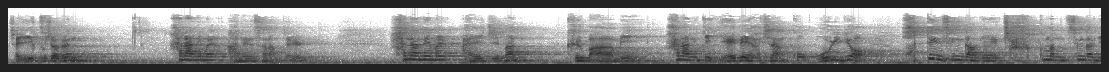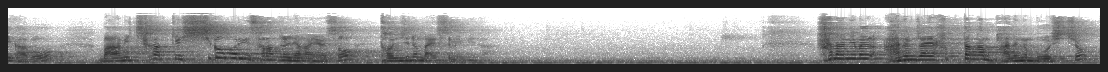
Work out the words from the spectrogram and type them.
자, 이 구절은 하나님을 아는 사람들, 하나님을 알지만 그 마음이 하나님께 예배하지 않고 오히려 헛된 생각에 자꾸만 생각이 가고 마음이 차갑게 식어버린 사람들을 향하여서 던지는 말씀입니다. 하나님을 아는 자의 합당한 반응은 무엇이죠?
